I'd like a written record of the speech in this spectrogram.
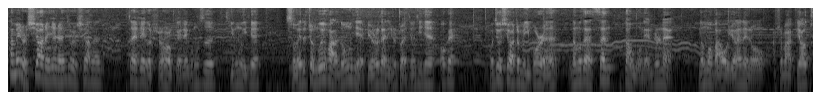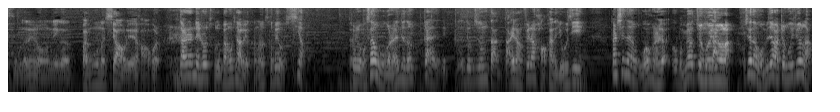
他没准需要这些人，就是需要他在这个时候给这公司提供一些所谓的正规化的东西，比如说在你是转型期间，OK。我就需要这么一波人，能够在三到五年之内，能够把我原来那种是吧比较土的那种那个办公的效率也好，或者当然那时候土的办公效率可能特别有效，就是我三五个人就能干，就就能打打一场非常好看的游击。但是现在我可能要我们要正规军了，现在我们就要正规军了，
